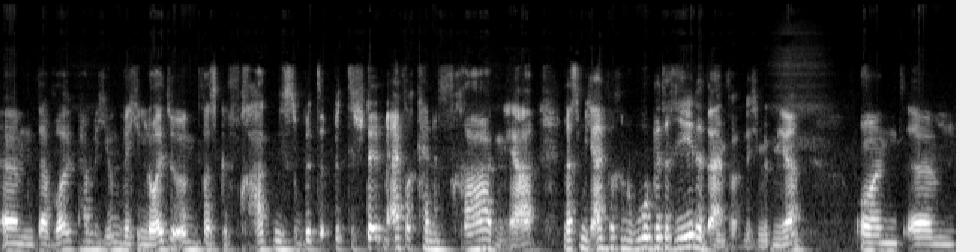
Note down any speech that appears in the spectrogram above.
Ähm, da wollt, haben mich irgendwelche Leute irgendwas gefragt und ich so, bitte, bitte stellt mir einfach keine Fragen, ja. Lass mich einfach in Ruhe, bitte redet einfach nicht mit mir. Und ähm,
